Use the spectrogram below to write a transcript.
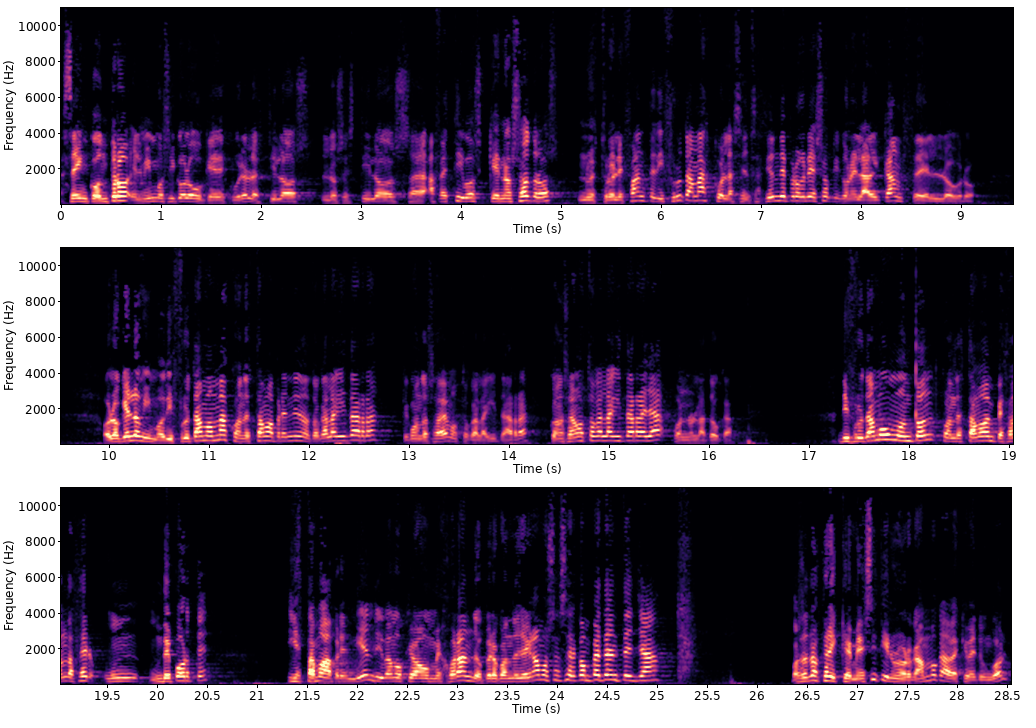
se encontró, el mismo psicólogo que descubrió los estilos, los estilos eh, afectivos, que nosotros, nuestro elefante, disfruta más con la sensación de progreso que con el alcance del logro. O lo que es lo mismo, disfrutamos más cuando estamos aprendiendo a tocar la guitarra que cuando sabemos tocar la guitarra. Cuando sabemos tocar la guitarra ya, pues nos la toca. Disfrutamos un montón cuando estamos empezando a hacer un, deporte y estamos aprendiendo y vemos que vamos mejorando. Pero cuando llegamos a ser competentes ya... ¿Vosotros creéis que Messi tiene un orgasmo cada vez que mete un gol?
